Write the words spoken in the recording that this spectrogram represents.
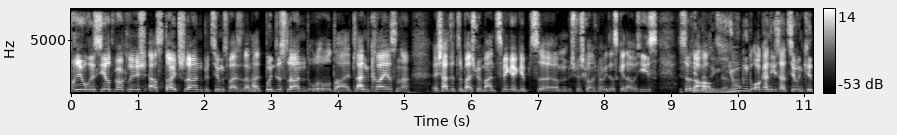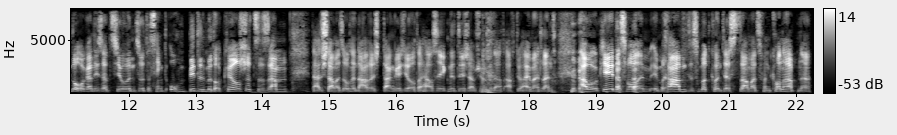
priorisiert wirklich erst Deutschland, beziehungsweise dann halt Bundesland oder, halt Landkreis. Ne? Ich hatte zum Beispiel mal in Zwickel gibt's, ähm, ich weiß gar nicht mehr, wie das genau hieß, das so eine Art dann, ne? Jugendorganisation, Kinderorganisation, so das hängt auch ein bisschen mit der Kirche zusammen. Da hatte ich damals auch eine Nachricht, danke hier, der Herr segne dich, habe ich mir gedacht, ach du Heimatland. Aber okay, das war im, im Rahmen des Mod-Contests damals von Kornhub, ne?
